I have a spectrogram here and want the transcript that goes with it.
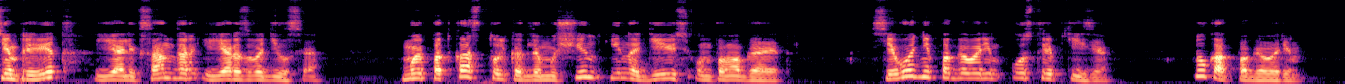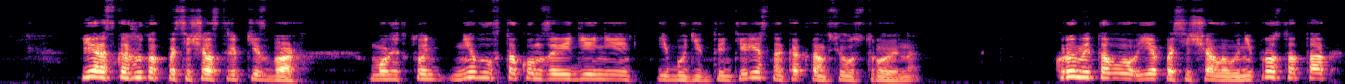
Всем привет, я Александр и я разводился. Мой подкаст только для мужчин и надеюсь он помогает. Сегодня поговорим о стриптизе. Ну как поговорим? Я расскажу, как посещал стриптиз-бар. Может кто не был в таком заведении и будет интересно, как там все устроено. Кроме того, я посещал его не просто так,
